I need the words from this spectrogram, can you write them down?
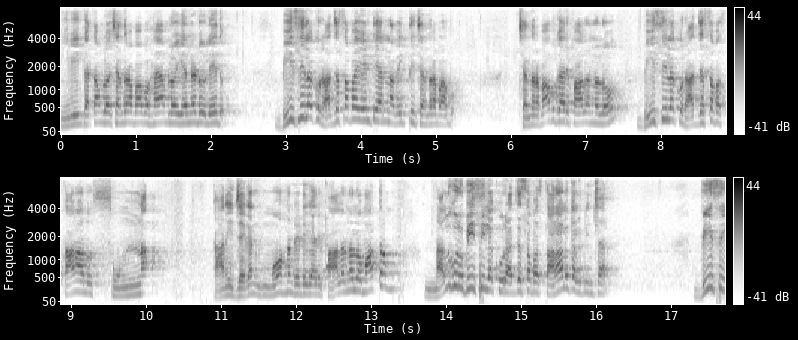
ఇవి గతంలో చంద్రబాబు హయాంలో ఎన్నడూ లేదు. బీసీలకు రాజ్యసభ ఏంటి అన్న వ్యక్తి చంద్రబాబు. చంద్రబాబు గారి పాలనలో బీసీలకు రాజ్యసభ స్థానాలు సున్నా. కానీ జగన్ మోహన్ రెడ్డి గారి పాలనలో మాత్రం నలుగురు బీసీలకు రాజ్యసభ స్థానాలు కల్పించారు. బీసీ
